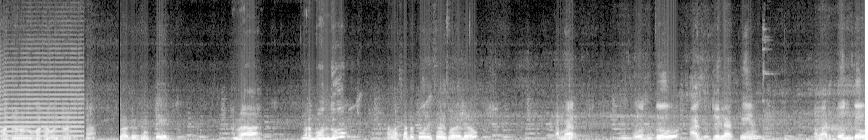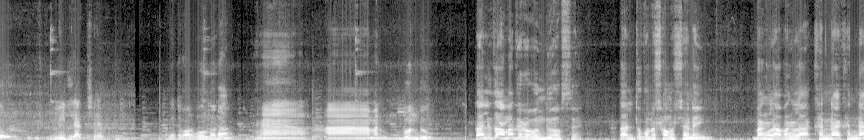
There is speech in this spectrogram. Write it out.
ভদ্রভাবে কথা বলতে পারিস না? আমরা আমার? বন্ধু? আমার সাথে পরিচয় করে দাও। আমার বন্ধু আজিজুল হাকিম আমার বন্ধু মিল্লাত সাহেব। আমি তোমার বন্ধু না? হ্যাঁ আমার বন্ধু। তাহলে তো আমাদেরও বন্ধু আছে। তাহলে তো কোনো সমস্যা নেই। বাংলা বাংলা খান্না খান্না।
